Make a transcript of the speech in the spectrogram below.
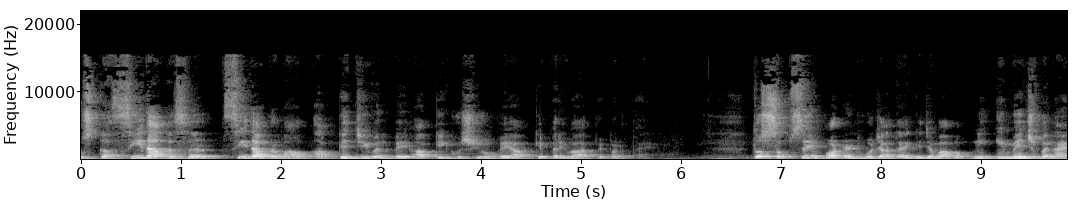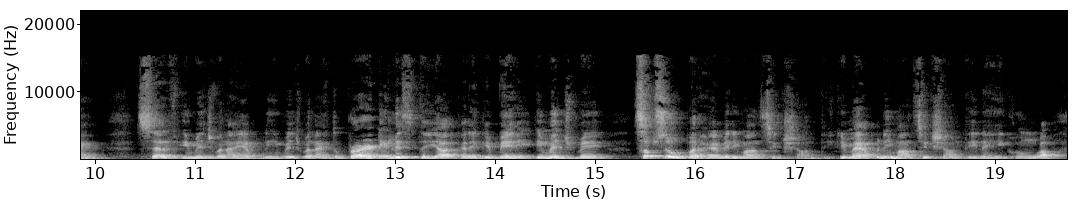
उसका सीधा असर, सीधा प्रभाव आपके जीवन पे, आपकी खुशियों पे, आपके परिवार पे पड़ता है। तो सबसे इंपॉर्टेंट हो जाता है कि जब आप अपनी इमेज बनाएँ सेल्फ इमेज बनाएँ, अपनी इमेज बनाएँ तो प्रायोरिटी लिस्ट तैयार करें कि मेरी इमेज में सबसे ऊपर है मेरी मानसिक शांति, कि मैं अपनी मानसिक शांति नहीं खोऊँगा,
